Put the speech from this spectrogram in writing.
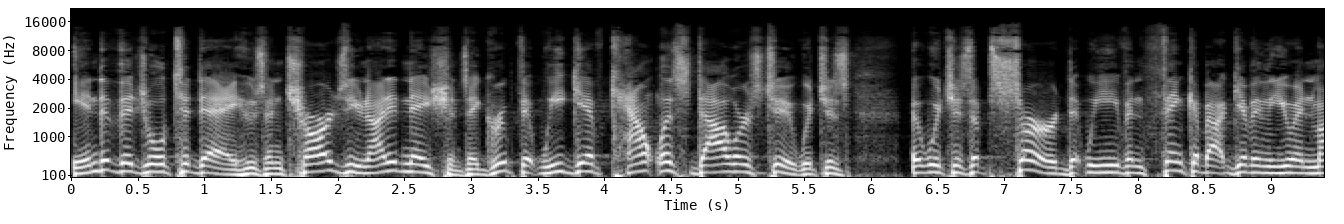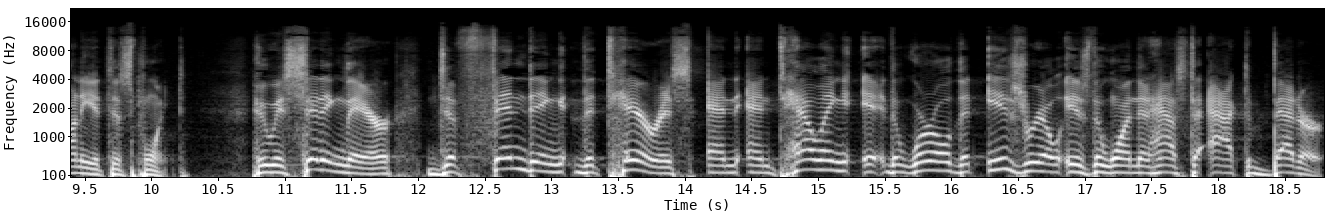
individual today who's in charge of the United Nations, a group that we give countless dollars to, which is which is absurd that we even think about giving the UN money at this point. Who is sitting there defending the terrorists and, and telling the world that Israel is the one that has to act better.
